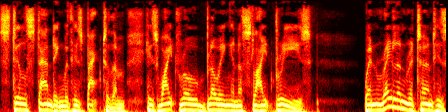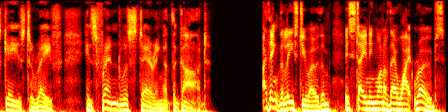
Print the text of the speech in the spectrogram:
still standing with his back to them, his white robe blowing in a slight breeze. When Ralan returned his gaze to Rafe, his friend was staring at the guard. I think the least you owe them is staining one of their white robes.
